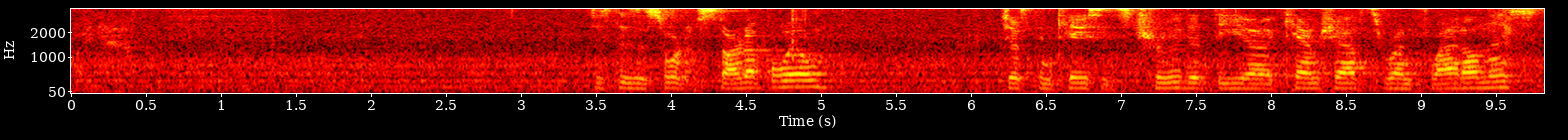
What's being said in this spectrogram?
quite half. Just as a sort of startup oil, just in case it's true that the uh, camshafts run flat on this.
